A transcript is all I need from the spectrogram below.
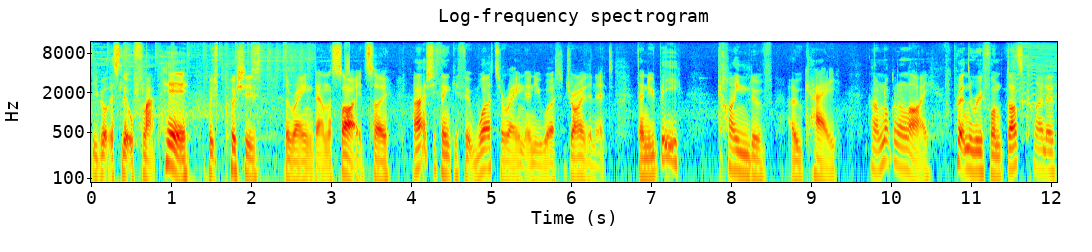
you've got this little flap here, which pushes the rain down the side. So I actually think if it were to rain and you were to drive in it, then you'd be kind of okay. Now, I'm not gonna lie, putting the roof on does kind of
